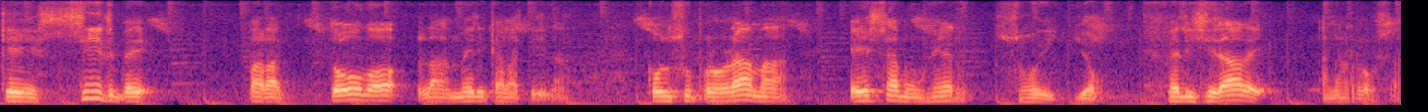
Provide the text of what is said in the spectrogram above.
que sirve para toda la América Latina. Con su programa Esa mujer soy yo. Felicidades, Ana Rosa.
